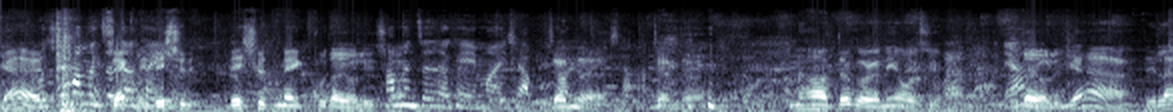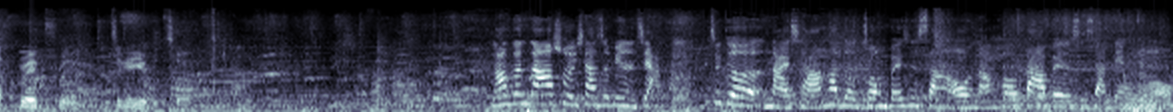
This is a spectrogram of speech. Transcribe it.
Yeah，我觉得他们真的可以。They should they should make 葡萄柚绿茶。他们真的可以卖一下葡萄柚绿茶。真的，真的。然后德国人也我喜欢葡萄柚绿，Yeah，they love grapefruit，这个也不错。然后跟大家说一下这边的价格，这个奶茶它的中杯是三欧，然后大杯的是三点五欧。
